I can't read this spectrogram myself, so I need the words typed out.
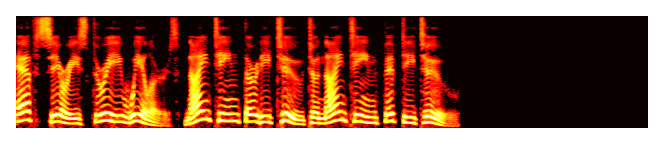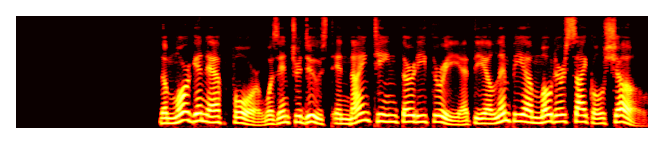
F Series three-wheelers 1932 to 1952. The Morgan F4 was introduced in 1933 at the Olympia Motor Cycle Show.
